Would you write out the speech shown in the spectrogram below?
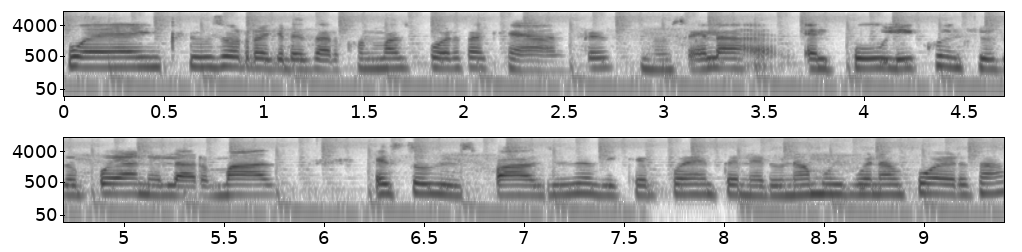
puede incluso regresar con más fuerza que antes, no sé, la- el público incluso puede anhelar más estos espacios, así que pueden tener una muy buena fuerza,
